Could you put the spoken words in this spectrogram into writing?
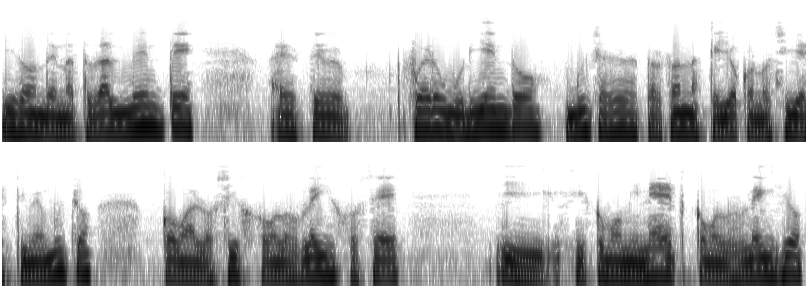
y donde naturalmente este, fueron muriendo muchas de esas personas que yo conocí y estimé mucho, como a los hijos, como los Blaine José y, como Minet, como los Lengio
